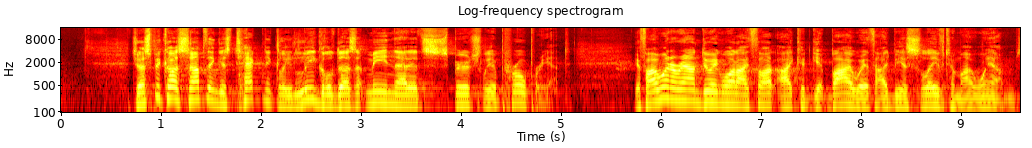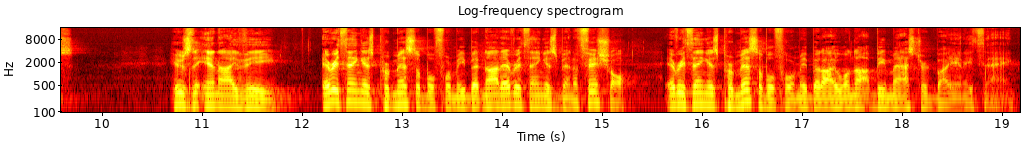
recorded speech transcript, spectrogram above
Just because something is technically legal doesn't mean that it's spiritually appropriate. If I went around doing what I thought I could get by with, I'd be a slave to my whims. Here's the NIV Everything is permissible for me, but not everything is beneficial. Everything is permissible for me, but I will not be mastered by anything.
